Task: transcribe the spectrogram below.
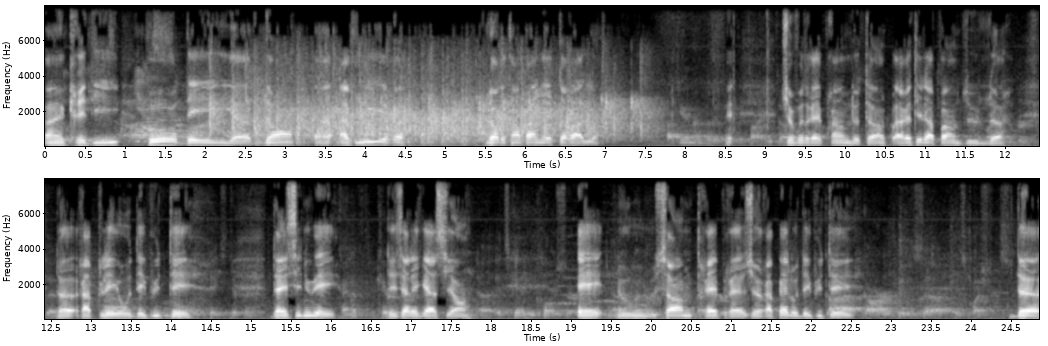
un crédit pour des euh, dons euh, à venir lors de campagne électorale? Je voudrais prendre le temps, arrêter la pendule, de rappeler aux députés d'insinuer des allégations et nous sommes très près. Je rappelle aux députés de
